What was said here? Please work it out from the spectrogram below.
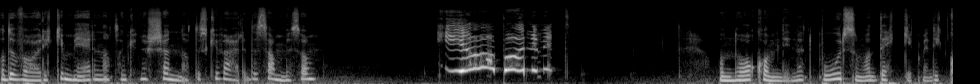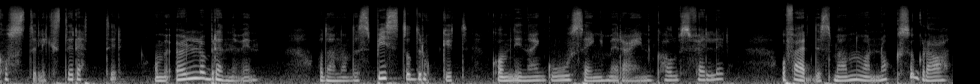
og det var ikke mer enn at han kunne skjønne at det skulle være det samme som Ja, barnet mitt! Og nå kom det inn et bord som var dekket med de kosteligste retter, og med øl og brennevin, og da han hadde spist og drukket, kom det inn ei god seng med reinkalvsfeller, og ferdesmannen var nokså glad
